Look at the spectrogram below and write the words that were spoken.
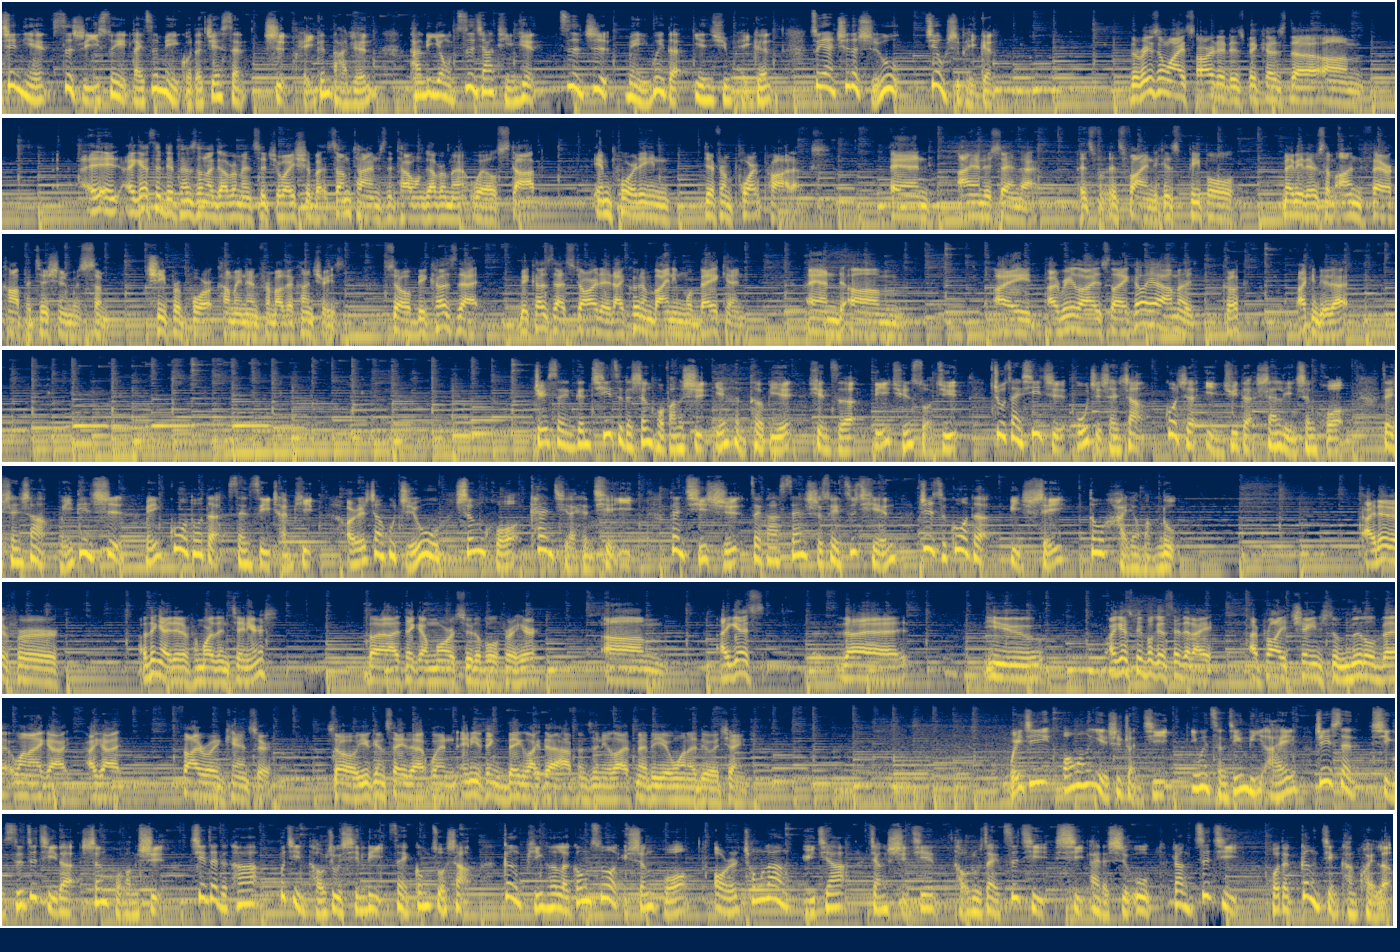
现年四十一岁，来自美国的 Jason 是培根达人。他利用自家庭院自制美味的烟熏培根，最爱吃的食物就是培根。The reason why I started is because the um, it, I guess it depends on the government situation, but sometimes the Taiwan government will stop importing different pork products, and I understand that. It's it's fine because people maybe there's some unfair competition with some cheaper pork coming in from other countries. So because that because that started, I couldn't buy any more bacon, and um, I I realized like, oh yeah, I'm a cook, I can do that. Jason 跟妻子的生活方式也很特别，选择离群索居。 住在汐止五指山上，过着隐居的山林生活。在山上没电视，没过多的三 C 产品，而照顾植物，生活看起来很惬意。但其实，在他三十岁之前，日子过得比谁都还要忙碌。I did it for, I think I did it for more than ten years, but I think I'm more suitable for here. Um, I guess that you. I guess people can say that I, I probably changed a little bit when I got, I got thyroid cancer. So you can say that when anything big like that happens in your life, maybe you want to do a change. 危机往往也是转机，因为曾经罹癌，Jason 省思自己的生活方式。现在的他不仅投入心力在工作上，更平衡了工作与生活，偶尔冲浪、瑜伽，将时间投入在自己喜爱的事物，让自己。活得更健康快乐。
